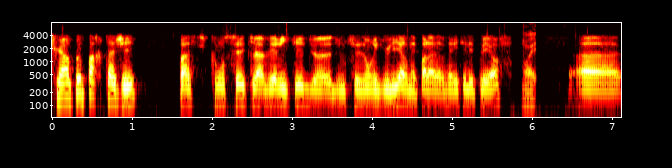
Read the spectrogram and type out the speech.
suis un peu partagé parce qu'on sait que la vérité d'une saison régulière n'est pas la vérité des playoffs. Ouais. Euh,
